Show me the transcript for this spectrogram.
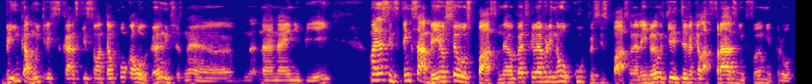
brinca muito desses caras que são até um pouco arrogantes, né? Na, na NBA. Mas assim, você tem que saber o seu espaço, né? O Patrick Beverly não ocupa esse espaço, né? Lembrando que ele teve aquela frase infame pro,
